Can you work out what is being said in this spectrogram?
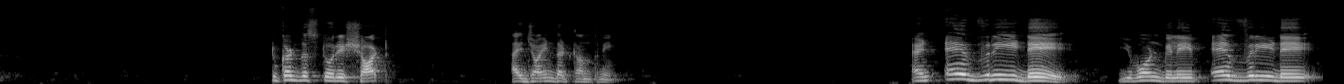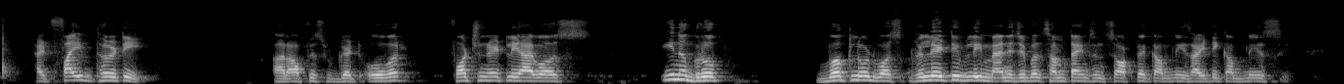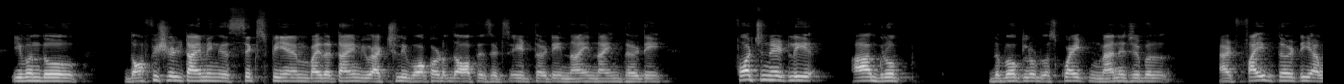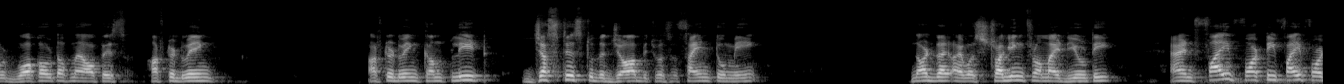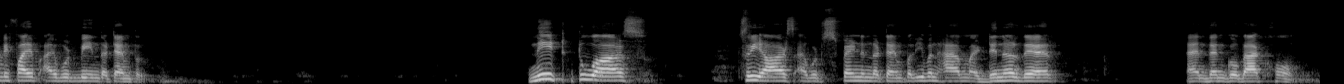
to cut the story short, I joined that company. And every day, you won't believe, every day at 5.30, our office would get over. Fortunately, I was in a group. Workload was relatively manageable. Sometimes in software companies, IT companies, even though the official timing is 6 p.m by the time you actually walk out of the office it's 8.30 9 9.30 fortunately our group the workload was quite manageable. At 5.30 i would walk out of my office after doing after doing complete justice to the job which was assigned to me. Not that i was struggling from my duty. And 5.40 5.45 i would be in the temple neat two hours, three hours I would spend in the temple, even have my dinner there, and then go back home.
